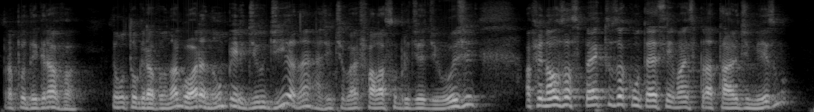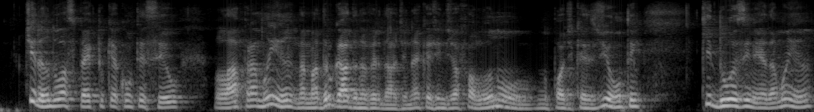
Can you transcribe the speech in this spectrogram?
para poder gravar. Então eu estou gravando agora, não perdi o dia, né, a gente vai falar sobre o dia de hoje. Afinal, os aspectos acontecem mais para tarde mesmo, tirando o aspecto que aconteceu lá para amanhã, na madrugada, na verdade, né? Que a gente já falou no, no podcast de ontem, que duas e meia da manhã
